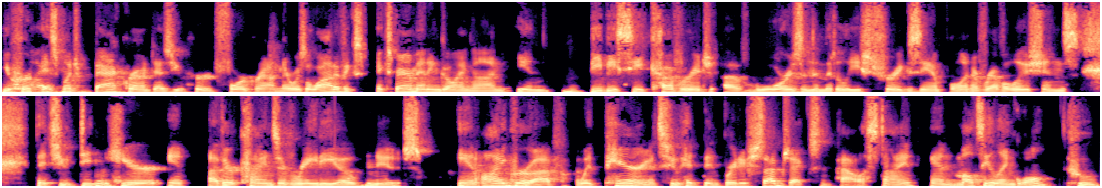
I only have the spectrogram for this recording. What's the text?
You heard as much background as you heard foreground. There was a lot of ex- experimenting going on in BBC coverage of wars in the Middle East, for example, and of revolutions that you didn't hear in other kinds of radio news. And I grew up with parents who had been British subjects in Palestine and multilingual who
